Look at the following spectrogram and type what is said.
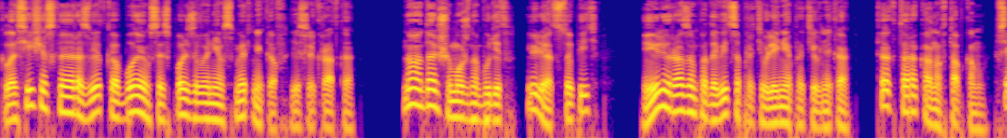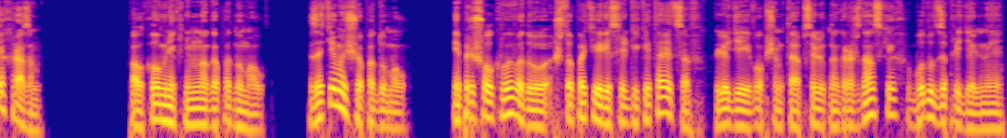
Классическая разведка боем с использованием смертников, если кратко. Ну а дальше можно будет или отступить, или разом подавить сопротивление противника, как тараканов тапком, всех разом. Полковник немного подумал. Затем еще подумал. И пришел к выводу, что потери среди китайцев, людей, в общем-то, абсолютно гражданских, будут запредельные.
